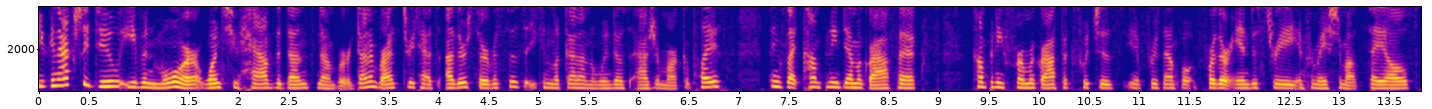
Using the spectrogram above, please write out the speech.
You can actually do even more once you have the DUNS number. Dun & Bradstreet has other services that you can look at on the Windows Azure Marketplace, things like company demographics, company firmographics, which is, you know, for example, for their industry, information about sales,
